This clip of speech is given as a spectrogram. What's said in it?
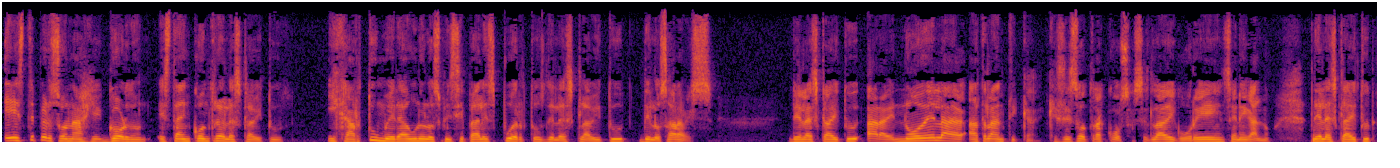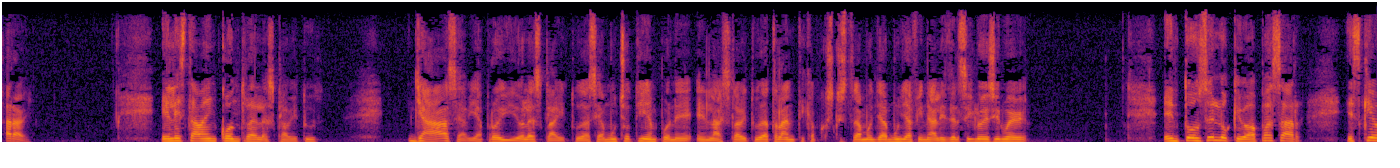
este personaje, Gordon, está en contra de la esclavitud, y Jartum era uno de los principales puertos de la esclavitud de los árabes, de la esclavitud árabe, no de la atlántica, que esa es otra cosa, esa es la de Goré en Senegal, no, de la esclavitud árabe. Él estaba en contra de la esclavitud. Ya se había prohibido la esclavitud hacía mucho tiempo en, la esclavitud atlántica, porque estamos ya muy a finales del siglo XIX. Entonces lo que va a pasar es que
